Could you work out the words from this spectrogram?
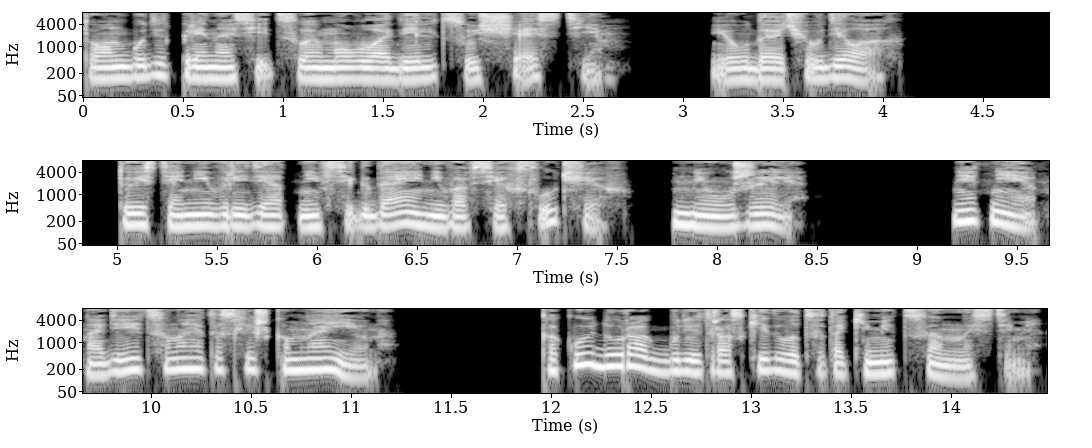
то он будет приносить своему владельцу счастье и удачу в делах. То есть они вредят не всегда и не во всех случаях? Неужели? Нет-нет, надеяться на это слишком наивно. Какой дурак будет раскидываться такими ценностями?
